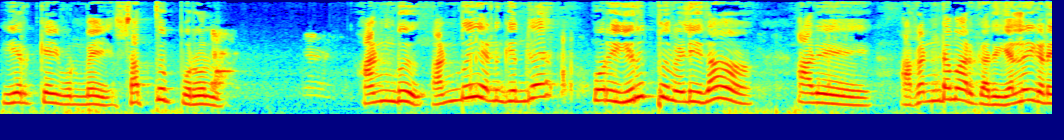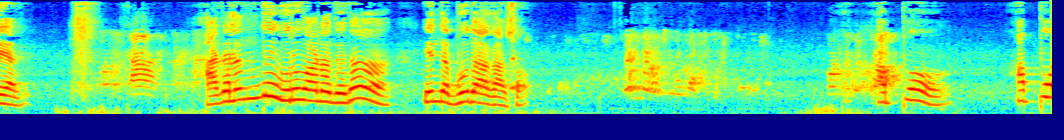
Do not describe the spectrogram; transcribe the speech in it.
இயற்கை உண்மை சத்து பொருள். அன்பு அன்பு என்கின்ற ஒரு இருப்பு வெளிதான் அது அகண்டமா இருக்கு. அது எல்லை கிடையாது. அதிலிருந்து உருவானது தான் இந்த பூதாகாசம். அப்போ அப்போ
